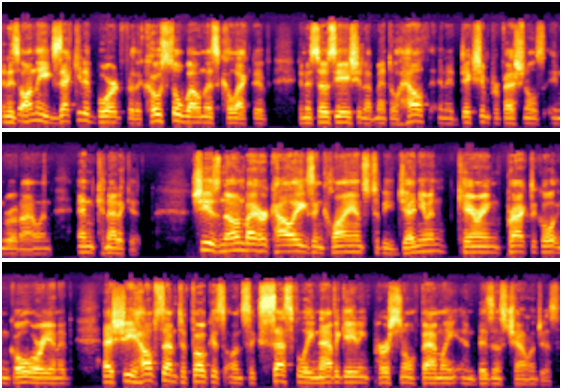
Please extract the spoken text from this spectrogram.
and is on the executive board for the Coastal Wellness Collective, an association of mental health and addiction professionals in Rhode Island and Connecticut. She is known by her colleagues and clients to be genuine, caring, practical, and goal oriented as she helps them to focus on successfully navigating personal, family, and business challenges.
